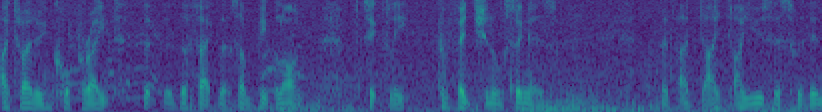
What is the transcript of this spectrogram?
I try to incorporate the, the, fact that some people aren't particularly conventional singers. But I, I, I use this within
